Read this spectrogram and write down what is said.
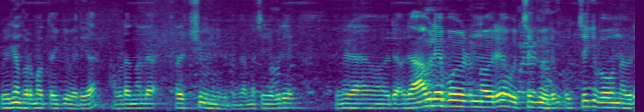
വിഴിഞ്ഞം തുറമുഖത്തേക്ക് വരിക. അവിടെ നല്ല ഫ്രഷ് മീൻ കിട്ടും. കാരണം വെച്ചാൽ ഇവർ രാവിലെ പോയിടുന്നവർ ഉച്ചയ്ക്ക് വരും. ഉച്ചയ്ക്ക് പോകുന്നവർ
